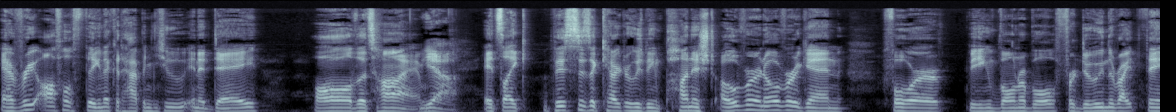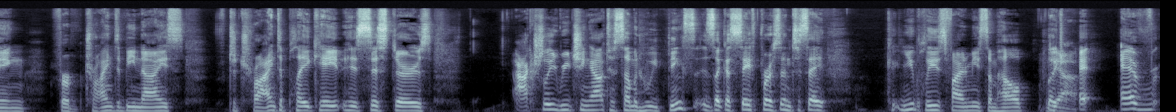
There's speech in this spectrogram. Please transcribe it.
every awful thing that could happen to you in a day all the time. Yeah. It's like this is a character who's being punished over and over again for being vulnerable, for doing the right thing, for trying to be nice, to trying to placate his sisters, actually reaching out to someone who he thinks is like a safe person to say, "Can you please find me some help?" Like Yeah. every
